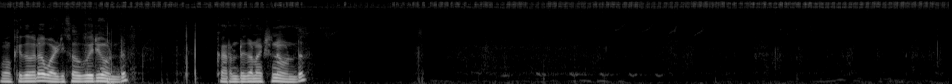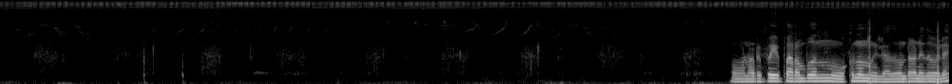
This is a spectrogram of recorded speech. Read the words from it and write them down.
നമുക്കിതുപോലെ വഴി സൗകര്യമുണ്ട് കറണ്ട് കണക്ഷനും ഉണ്ട്. ഓണർ ഇപ്പോൾ ഈ പറമ്പ് വന്ന് നോക്കുന്നൊന്നുമില്ല. അതുകൊണ്ടാണ് ഇതുപോലെ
